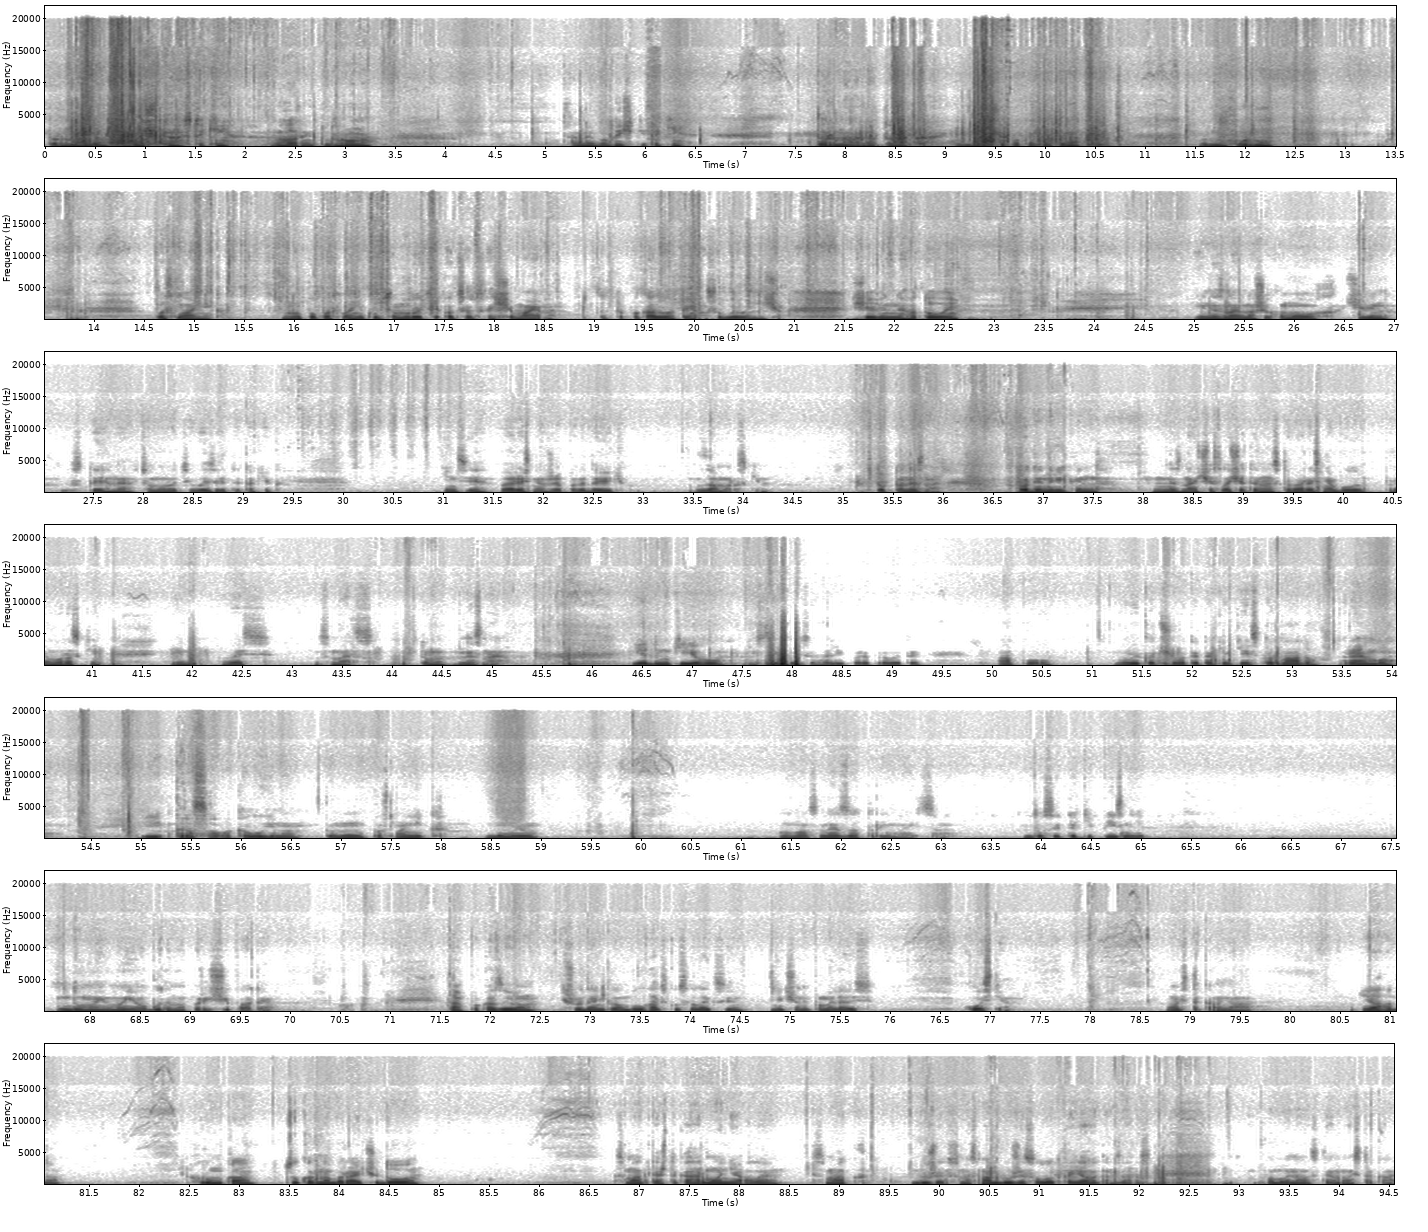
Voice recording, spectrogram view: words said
торнадо. Бачите, ось такі гарні тут грона. Це невеличкі такі торнадо. Так, і ще показати вам одну форму посланника. Ну, по посланнику в цьому році оце все ще маємо. Тобто показувати особливо нічого. Ще він не готовий. І не знаю в наших умовах, чи він встигне в цьому році визріти, так як в кінці вересня вже передають заморозки. Тобто не знаю. Один рік він, не знаю, числа 14 вересня були приморозки, він весь змерз. Тому не знаю. Є думки його стрільби взагалі переправити, або викорчувати так як є торнадо, рембо і красава Калугіна. Тому посланник, думаю, у нас не затримається. Досить таки пізній. Думаю, ми його будемо перещіпати. Так, показую вам швиденько болгарську селекцію, якщо не помиляюсь, Костя. Ось така у нього ягода. Хрумка, цукор набирає чудово. Смак теж така гармонія, але смак дуже, на смак дуже солодка ягода зараз. Пробую навести ось така.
